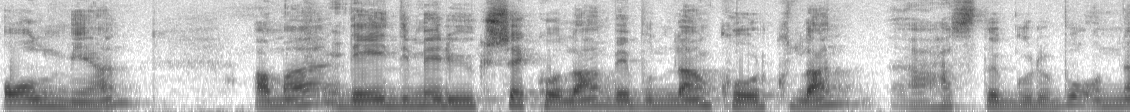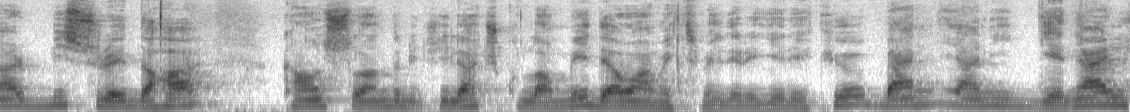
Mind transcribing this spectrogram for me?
olmayan ama D dimeri yüksek olan ve bundan korkulan hasta grubu onlar bir süre daha kan sulandırıcı ilaç kullanmaya devam etmeleri gerekiyor. Ben yani genel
